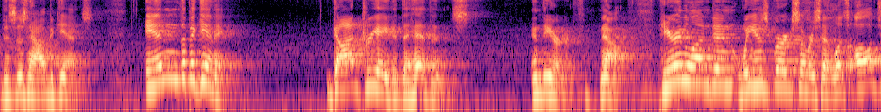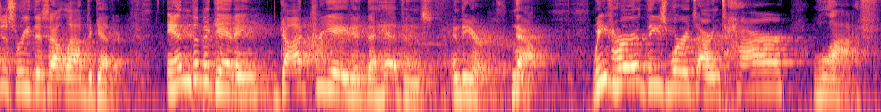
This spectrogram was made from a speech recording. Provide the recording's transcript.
This is how it begins. In the beginning, God created the heavens and the earth. Now, here in London, Williamsburg, Somerset, let's all just read this out loud together. In the beginning, God created the heavens and the earth. Now, We've heard these words our entire life.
